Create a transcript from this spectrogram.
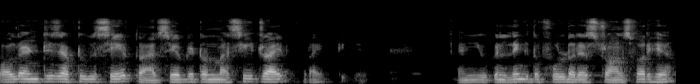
All the entries have to be saved. So I've saved it on my C drive, right? And you can link the folder as transfer here.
